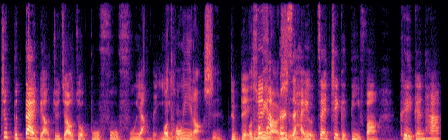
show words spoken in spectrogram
这不代表就叫做不负抚养的义务。我同意老师，对不对？我同意老师。所以他儿子还有在这个地方可以跟他。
